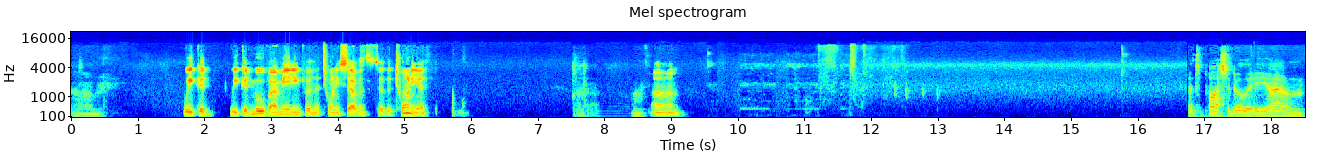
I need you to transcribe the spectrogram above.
Um, we could, we could move our meeting from the 27th to the 20th. um, That's a possibility. Um,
